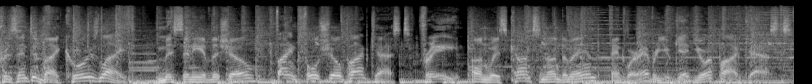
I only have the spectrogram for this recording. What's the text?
presented by Coors Light. Miss any of the show? Find full show podcasts free on Wisconsin On Demand and wherever you get your podcasts.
